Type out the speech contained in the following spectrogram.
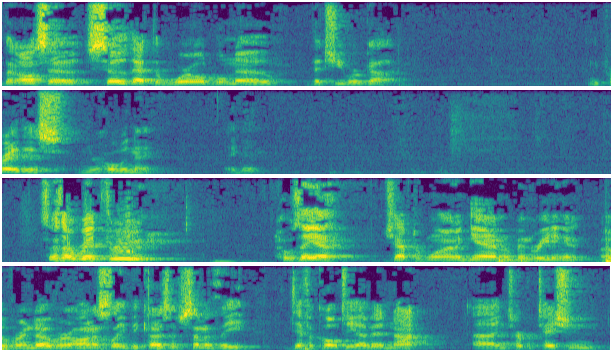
but also so that the world will know that you are God. We pray this in your holy name. Amen. So as I read through Hosea chapter 1. Again, I've been reading it over and over, honestly, because of some of the difficulty of it, not uh, interpretation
